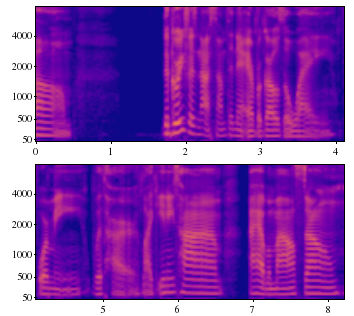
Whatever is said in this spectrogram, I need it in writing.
um the grief is not something that ever goes away for me with her. Like anytime I have a milestone.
